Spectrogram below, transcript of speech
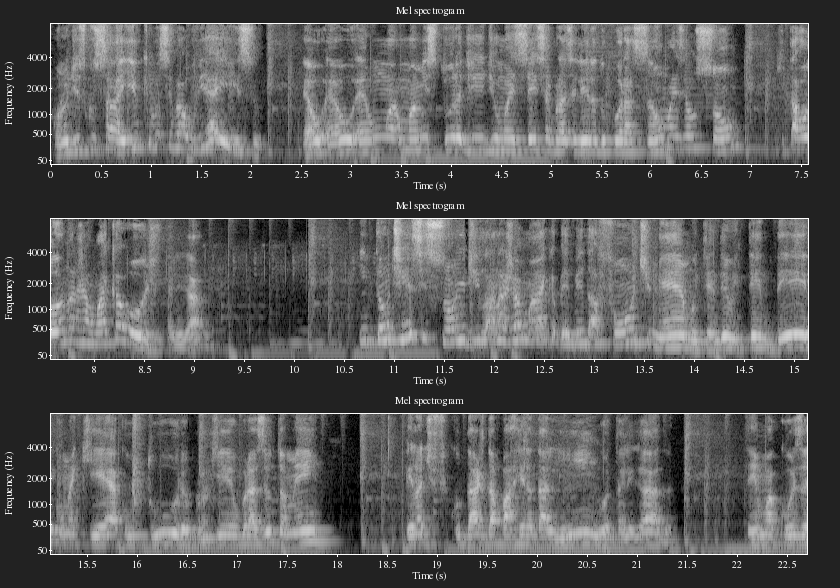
Quando o disco sair, o que você vai ouvir é isso. É, é, é uma, uma, mistura de, de uma essência brasileira do coração, mas é o som que tá rolando na Jamaica hoje, tá ligado? Então tinha esse sonho de ir lá na Jamaica, beber da fonte mesmo, entendeu? Entender como é que é a cultura, porque o Brasil também, pela dificuldade da barreira da língua, tá ligado? Tem uma coisa,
